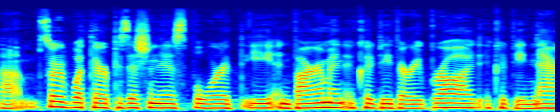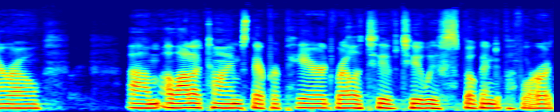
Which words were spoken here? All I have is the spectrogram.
um, sort of what their position is for the environment. It could be very broad, it could be narrow. Um, a lot of times they're prepared relative to, we've spoken to before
